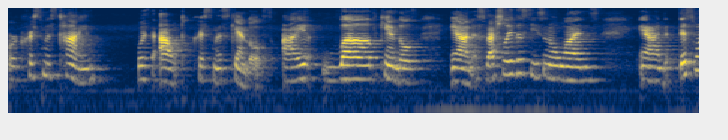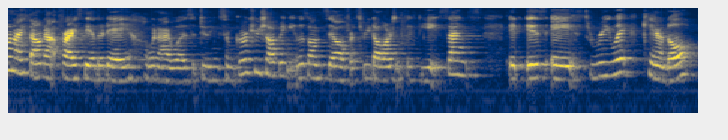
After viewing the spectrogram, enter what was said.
or Christmas time without Christmas candles? I love candles and especially the seasonal ones. And this one I found at Fry's the other day when I was doing some grocery shopping. It was on sale for $3.58. It is a three wick candle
